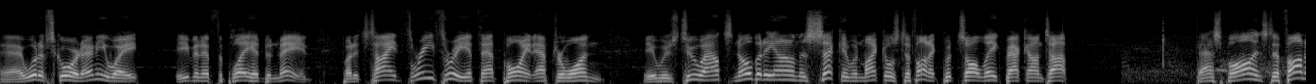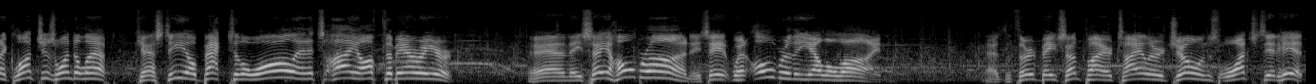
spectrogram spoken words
Uh, would have scored anyway, even if the play had been made. But it's tied 3 3 at that point after one. It was two outs, nobody on in the second when Michael Stefanic put Salt Lake back on top. Fastball, and Stefanic launches one to left. Castillo back to the wall, and it's high off the barrier. And they say home run. They say it went over the yellow line. As the third base umpire, Tyler Jones, watched it hit,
